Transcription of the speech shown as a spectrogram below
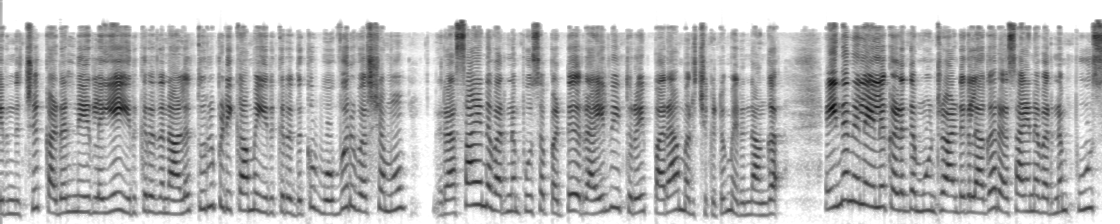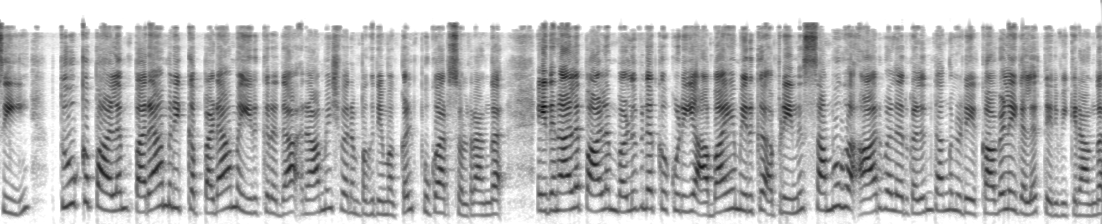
இருந்துச்சு. கடல் நீர்லயே இருக்கிறதுனால துருப்பிடிக்காம இருக்கிறதுக்கு ஒவ்வொரு வருஷமும் ரசாயன வர்ணம் பூசப்பட்டு ரயில்வே துறை பராமரிச்சுக்கிட்டும் இருந்தாங்க. இந்த நிலையில கடந்த மூன்று ஆண்டுகளாக ரசாயன வர்ணம் பூசி தூக்கு பாலம் பராமரிக்கப்படாம இருக்கிறதா ராமேஸ்வரம் பகுதி மக்கள் புகார் சொல்றாங்க. இதனால பாலம் வலுவிழக்கக்கூடிய அபாயம் இருக்கு அப்படின்னு சமூக ஆர்வலர்களும் தங்களுடைய கவலைகளை தெரிவிக்கிறாங்க.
